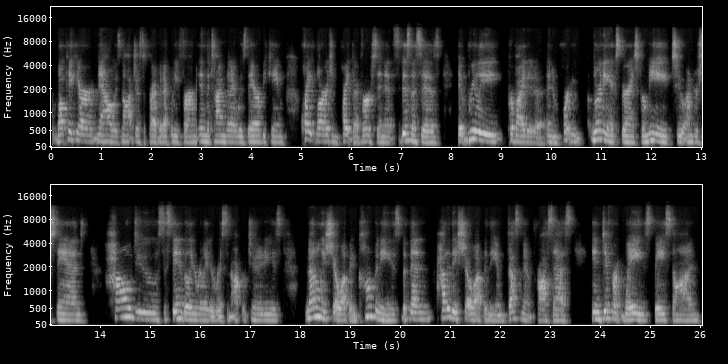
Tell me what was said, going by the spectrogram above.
while KKR now is not just a private equity firm, in the time that I was there became quite large and quite diverse in its businesses. It really provided a, an important learning experience for me to understand how do sustainability related risks and opportunities not only show up in companies, but then how do they show up in the investment process in different ways based on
